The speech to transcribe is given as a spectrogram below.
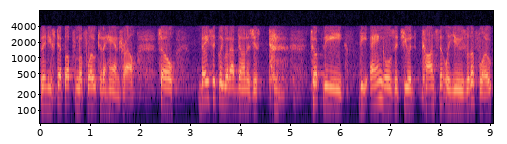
And then you step up from the float to the hand trowel. So basically what I've done is just took the the angles that you would constantly use with a float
